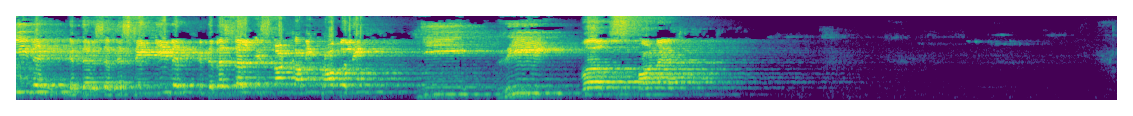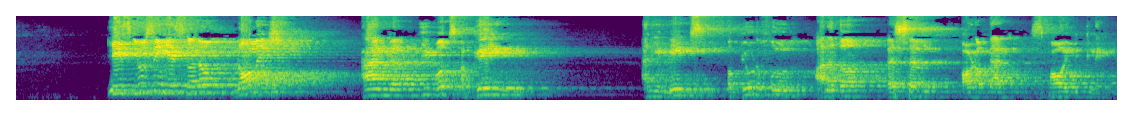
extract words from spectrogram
even if there is a mistake, even if the vessel is not coming properly, he reworks on it He is using his you know, knowledge and uh, he works again and he makes a beautiful another vessel out of that spoiled clay.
